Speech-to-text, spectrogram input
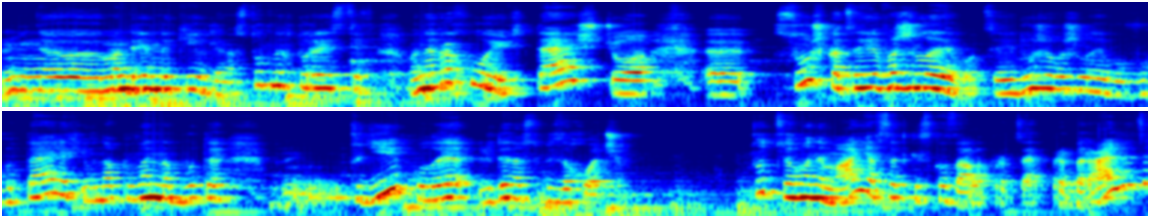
е, мандрівників, для наступних туристів. Вони врахують те, що е, сушка це є важливо, це є дуже важливо в готелях, і вона повинна бути тоді, коли людина собі захоче. Тут цього немає, я все-таки сказала про це прибиральниці,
